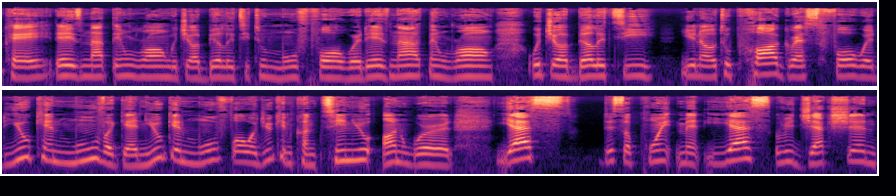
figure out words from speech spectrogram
Okay, there is nothing wrong with your ability to move forward. There is nothing wrong with your ability, you know, to progress forward. You can move again. You can move forward. You can continue onward. Yes, disappointment. Yes, rejection,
